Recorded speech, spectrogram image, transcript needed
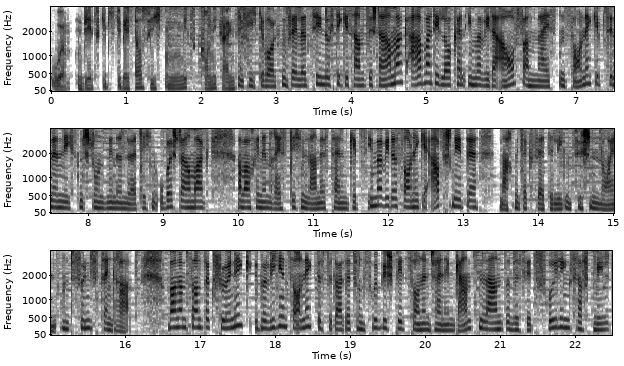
Uhr. Und jetzt gibt es die Wettaussichten mit Conny Grenz. Dichte Wolkenfelder ziehen durch die gesamte Steiermark, aber die lockern immer wieder auf. Am meisten Sonne gibt es in den nächsten Stunden in der nördlichen Obersteiermark, aber auch in den restlichen Landesteilen gibt es immer wieder sonnige Abschnitte. Nachmittagswerte liegen zwischen 9 und 15 Grad. Morgen am Sonntag Föhnig, überwiegend sonnig, das bedeutet von früh bis spät Sonnenschein im ganzen Land und es wird frühlingshaft mild,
